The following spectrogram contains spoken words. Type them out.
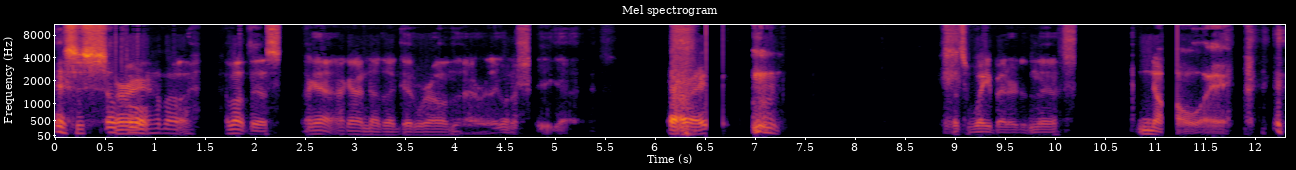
This is so All right, cool. how about how about this? I got I got another good world that I really want to show you guys. All right. That's way better than this. No way.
